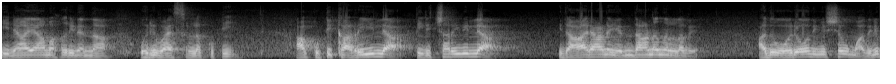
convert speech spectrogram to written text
ഇനായ മഹറിൻ എന്ന ഒരു വയസ്സുള്ള കുട്ടി. ആ കുട്ടിക്ക് അറിയില്ല തിരിച്ചറിവില്ല. ഇതാരാണ് എന്താണെന്നുള്ളത്. അത് ഓരോ നിമിഷവും അതിന്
